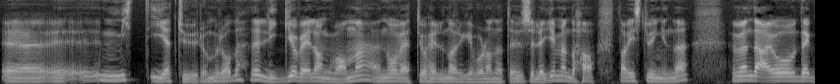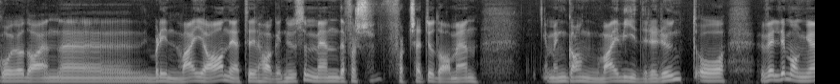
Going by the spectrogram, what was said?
eh, midt i et turområde. Det ligger jo ved Langvannet. Nå vet jo hele Norge hvordan dette huset ligger, men da, da visste jo ingen det. Men det, jo, det går jo da en eh, blindvei, ja, ned til Hagenhuset, men det fortsetter jo da med en med en gangvei videre rundt, og veldig mange,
